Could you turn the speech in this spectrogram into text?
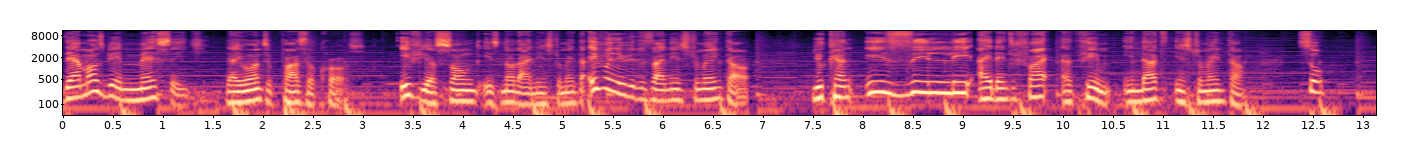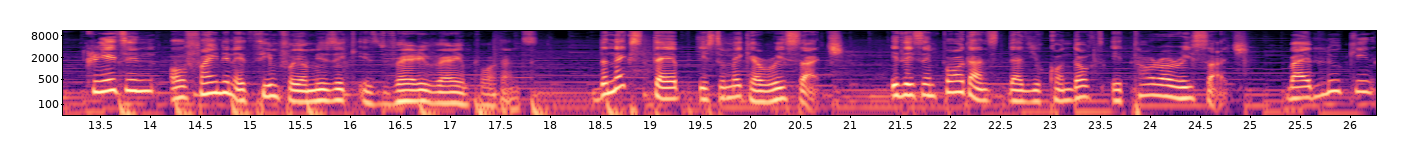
There must be a message that you want to pass across. If your song is not an instrumental, even if it is an instrumental, you can easily identify a theme in that instrumental. So, creating or finding a theme for your music is very, very important. The next step is to make a research. It is important that you conduct a thorough research by looking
